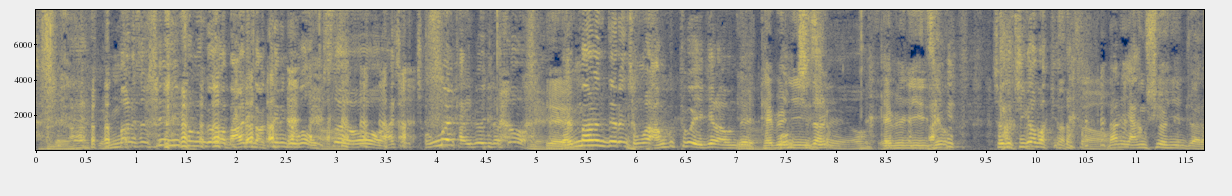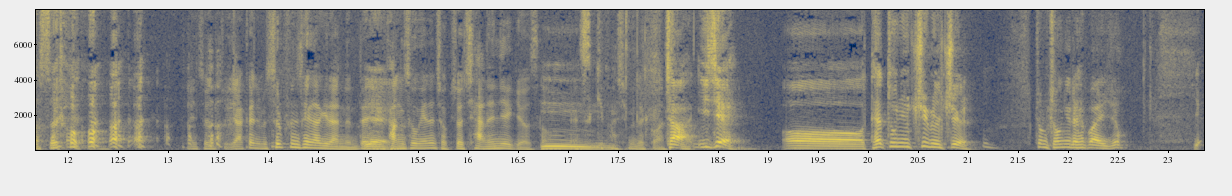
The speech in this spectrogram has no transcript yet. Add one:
주제로 아, 웬만해서 최영일 평론가가 말이 막히는 경우가 없어요. 아직 정말 달변이라서 예. 웬만한 데는 정말 안 굽히고 얘기 나오는데 예, 대변인이세요? 대변인이세요? 저도 기가 막혔어요. 나는 양수연인 줄 알았어요. 네, 저 약간 좀 슬픈 생각이 났는데 예. 방송에는 적절치 않은 얘기여서 음. 네, 스킵하시면 될 것 같아요. 자, 이제 어, 대통령 취임 일주일 좀 정리를 해봐야죠.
